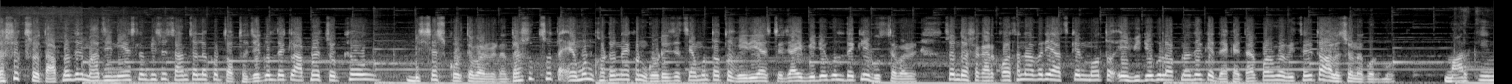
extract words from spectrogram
দর্শক শ্রোতা আপনাদের মাঝে নিয়ে আসলাম কিছু চাঞ্চল্যকর তথ্য যেগুলো দেখলে আপনার চোখেও বিশ্বাস করতে পারবে না। দর্শক শ্রোতা এমন ঘটনা এখন ঘটে যাচ্ছে এমন তথ্য বেরিয়ে আসছে যা এই ভিডিওগুলো দেখলেই বুঝতে পারবেন শোন দর্শক আর কথা না বাড়ি আজকের মতো এই ভিডিওগুলো আপনাদেরকে দেখায় তারপর আমরা বিস্তারিত আলোচনা করব। মার্কিন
